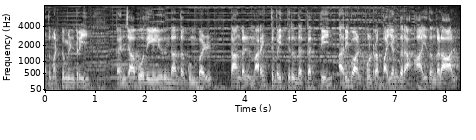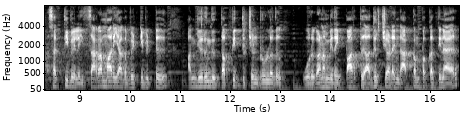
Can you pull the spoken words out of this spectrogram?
அது மட்டுமின்றி கஞ்சா போதையில் இருந்த அந்த கும்பல் தாங்கள் மறைத்து வைத்திருந்த கத்தி அரிவாள் போன்ற பயங்கர ஆயுதங்களால் சக்திவேலை சரமாரியாக வெட்டிவிட்டு அங்கிருந்து தப்பித்துச் சென்றுள்ளது. ஒரு கணம் இதை பார்த்து அதிர்ச்சி அடைந்த அக்கம் பக்கத்தினர்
